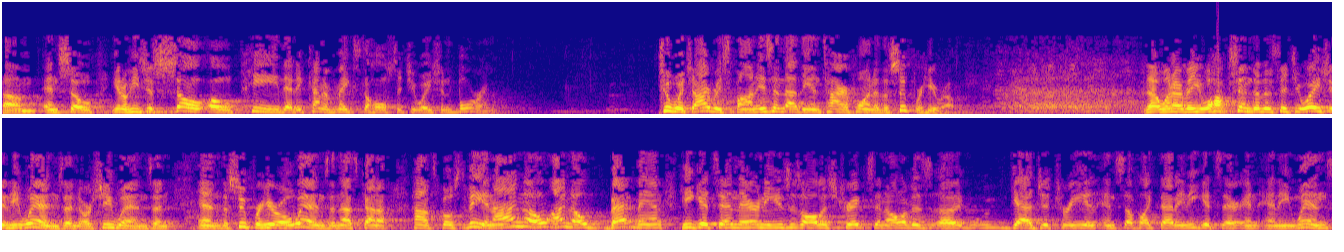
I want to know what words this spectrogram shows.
um, and so, you know, he's just so OP that it kind of makes the whole situation boring. To which I respond, isn't that the entire point of the superhero? That whenever he walks into the situation, he wins and or she wins and and the superhero wins and that's kind of how it's supposed to be. And I know, I know, Batman, he gets in there and he uses all his tricks and all of his uh, gadgetry and, and stuff like that, and he gets there and and he wins.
